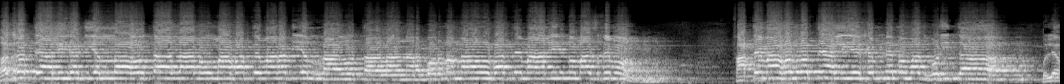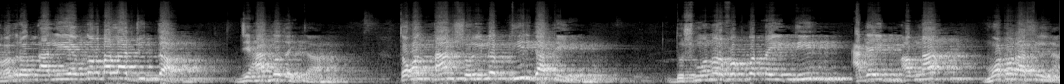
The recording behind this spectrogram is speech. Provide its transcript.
হযরত আলী রাদিয়াল্লাহু তাআলা আনহু, মা ফাতেমা রাদিয়াল্লাহু তাআলা আনহার বর্ণনা, ও ফাতেমা আলীর নামাজ কেমন? ফাতেমা হযরত আলী কেমনে নামাজ পড়িতা। বলে, হযরত আলী একজন বালা যোদ্ধা, জিহাদও যাইতা। তখন তার শরীর তীর গাতিলে। দুশ্মনের পক্ষ তাই তীর আগেই আপনার মোটর আসিল না,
